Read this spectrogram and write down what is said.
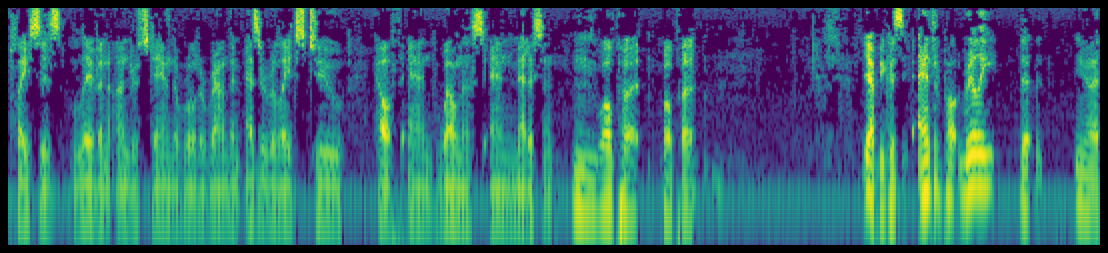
places live and understand the world around them as it relates to health and wellness and medicine. Mm, well put. Well put. Yeah, because anthropo- really the you know,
